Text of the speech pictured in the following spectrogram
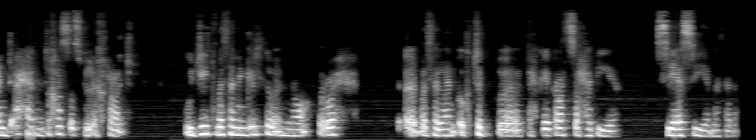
عند أحد متخصص في الاخراج وجيت مثلا قلت له إنه روح آه، مثلا اكتب آه، تحقيقات صحفية سياسية مثلا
